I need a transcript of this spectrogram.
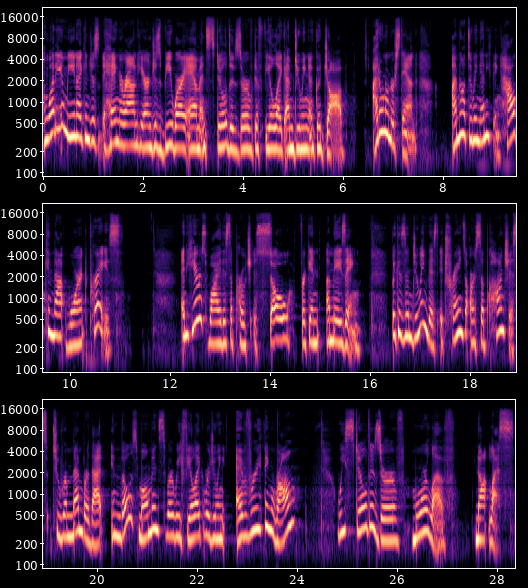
What do you mean I can just hang around here and just be where I am and still deserve to feel like I'm doing a good job? I don't understand. I'm not doing anything. How can that warrant praise? And here's why this approach is so freaking amazing. Because in doing this, it trains our subconscious to remember that in those moments where we feel like we're doing everything wrong, we still deserve more love, not less,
